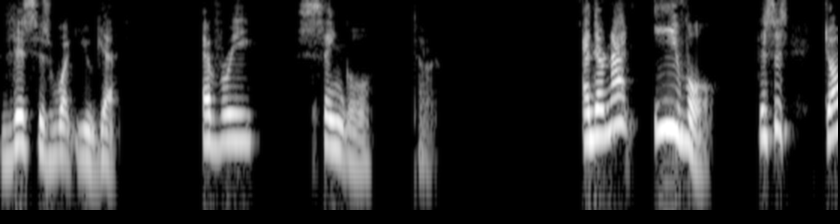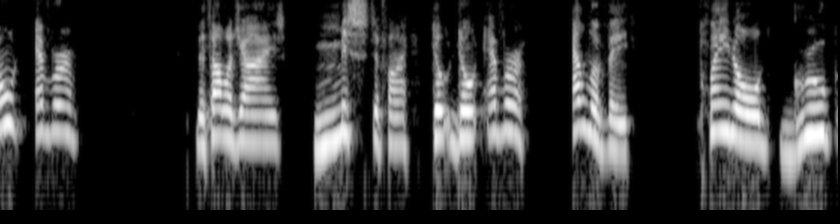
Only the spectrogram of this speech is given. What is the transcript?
this is what you get every single time. And they're not evil. This is, don't ever mythologize, mystify, don't, don't ever elevate plain old group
